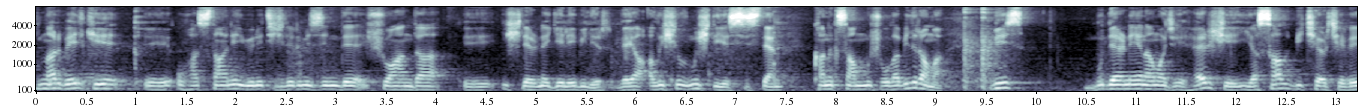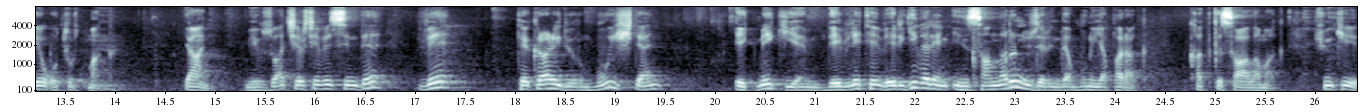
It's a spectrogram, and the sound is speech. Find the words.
Bunlar belki e, o hastane yöneticilerimizin de şu anda e, işlerine gelebilir veya alışılmış diye sistem kanıksanmış olabilir ama biz bu derneğin amacı her şeyi yasal bir çerçeveye oturtmak. Yani mevzuat çerçevesinde ve tekrar ediyorum bu işten ekmek yiyen, devlete vergi veren insanların üzerinden bunu yaparak katkı sağlamak. Çünkü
